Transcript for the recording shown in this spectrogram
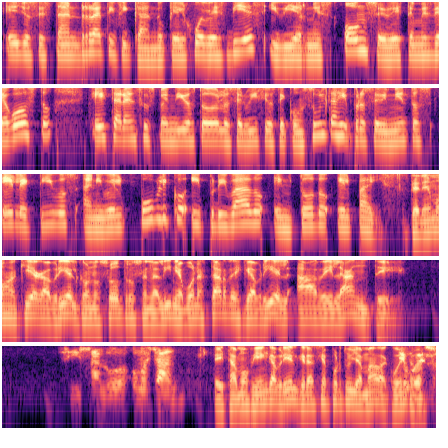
ellos están ratificando que el jueves 10 y viernes 11 de este mes de agosto estarán suspendidos todos los servicios de consultas y procedimientos electivos a nivel público y privado en todo el país. Tenemos aquí a Gabriel con nosotros en la línea. Buenas tardes, Gabriel. Adelante. Sí, saludos, ¿cómo están? Estamos bien, Gabriel. Gracias por tu llamada. Cuéntanos.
